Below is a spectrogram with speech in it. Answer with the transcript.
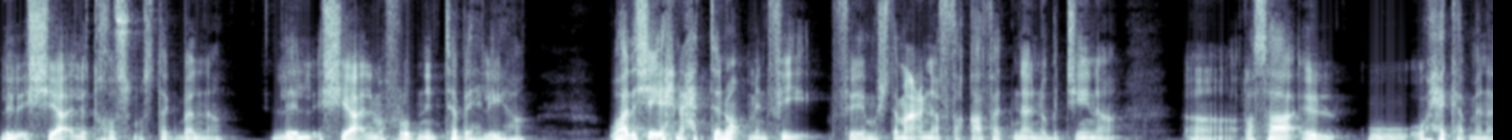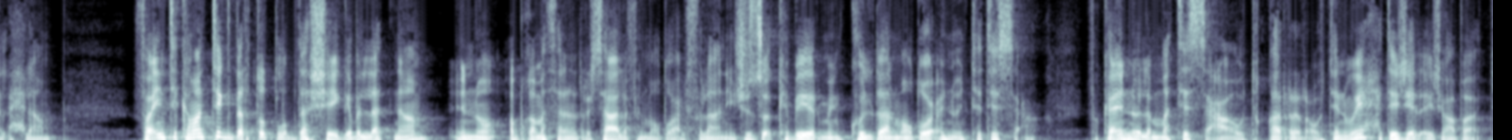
للأشياء اللي تخص مستقبلنا للأشياء اللي المفروض ننتبه ليها. وهذا شيء إحنا حتى نؤمن فيه في مجتمعنا في ثقافتنا إنه بتجينا آه، رسائل وحكم من الأحلام. فأنت كمان تقدر تطلب ذا الشيء قبل لا تنام إنه أبغى مثلا رسالة في الموضوع الفلاني. جزء كبير من كل ذا الموضوع إنه أنت تسعى. فكأنه لما تسعى أو تقرر أو تنوي حتيجي الإجابات.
